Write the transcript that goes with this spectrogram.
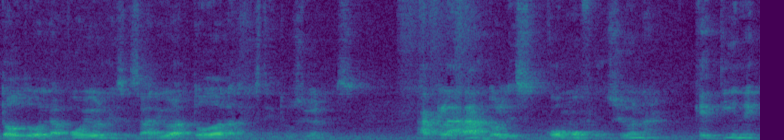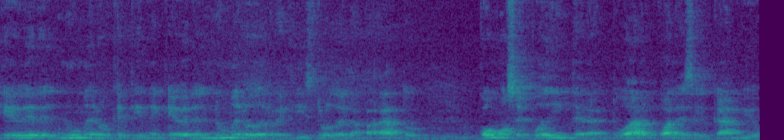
todo el apoyo necesario a todas las instituciones, aclarándoles cómo funciona, qué tiene que ver el número, qué tiene que ver el número de registro del aparato, cómo se puede interactuar, cuál es el cambio,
